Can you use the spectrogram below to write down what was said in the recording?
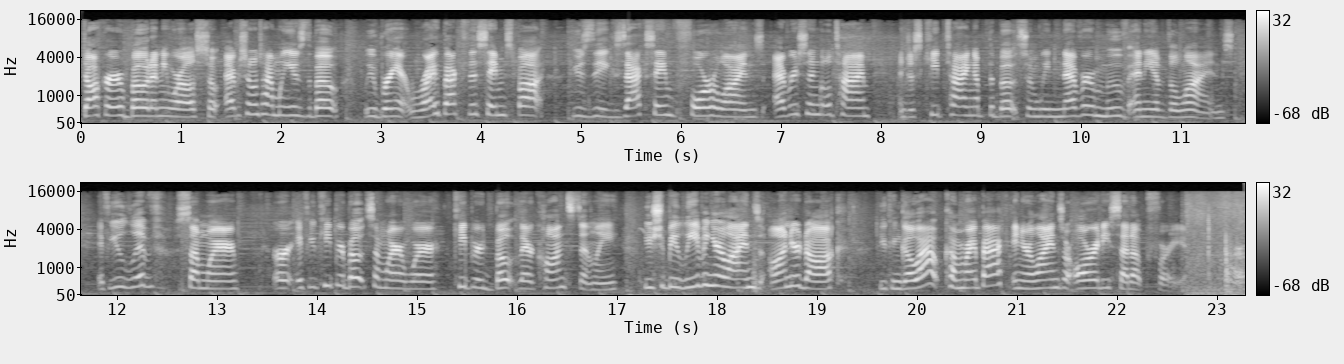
dock our boat anywhere else, so every single time we use the boat, we bring it right back to the same spot, use the exact same four lines every single time, and just keep tying up the boat so we never move any of the lines. If you live somewhere or if you keep your boat somewhere where keep your boat there constantly, you should be leaving your lines on your dock. You can go out, come right back, and your lines are already set up for you. Our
